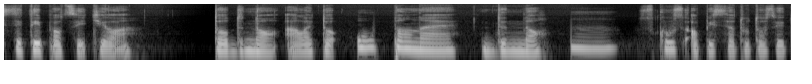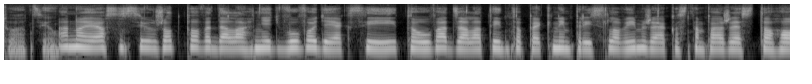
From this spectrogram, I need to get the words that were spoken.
si ty pocítila to dno, ale to úplné dno. Mm. Skús opísať túto situáciu. Áno, ja som si už odpovedala hneď v úvode, ak si to uvádzala týmto pekným príslovím, že ako som tam povedala, že z toho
